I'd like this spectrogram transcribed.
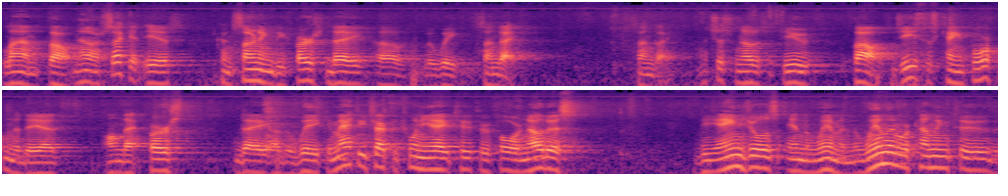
line of thought. Now, our second is concerning the first day of the week, Sunday. Sunday. Let's just notice a few thoughts. Jesus came forth from the dead on that first day of the week. In Matthew chapter 28, 2 through 4, notice the angels and the women. The women were coming to the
